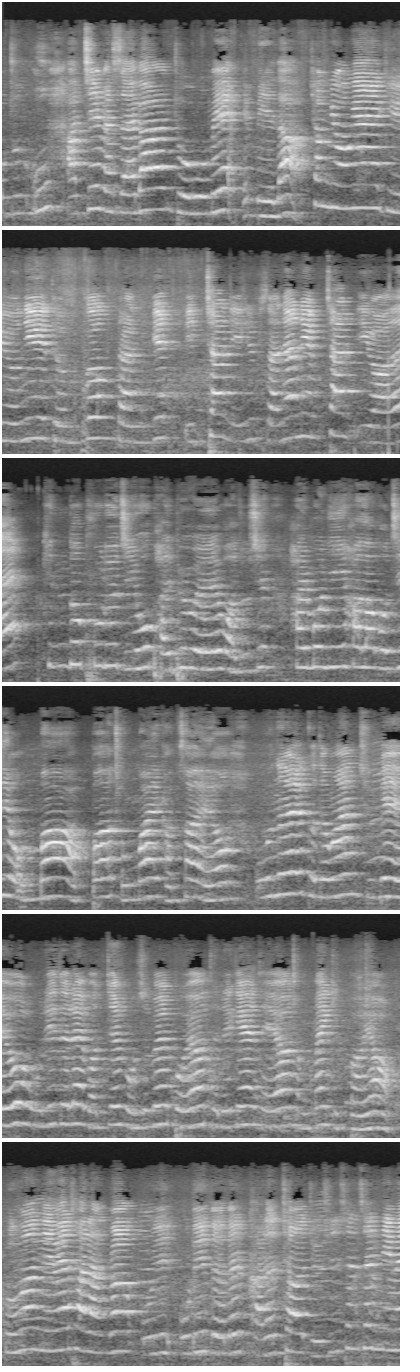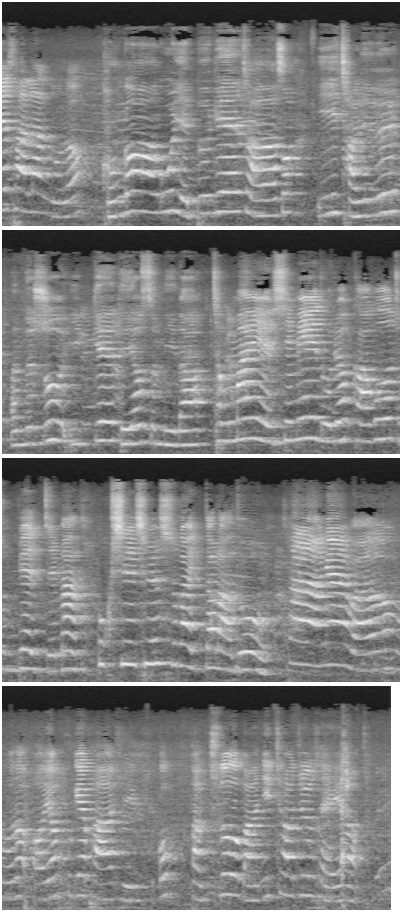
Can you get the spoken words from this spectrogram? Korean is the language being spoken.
고준우 아침 햇살 반 조미입니다. 청룡의 기운이 듬뿍 담긴 2024년 힘찬 2월에 킨더 푸르지오 발표회에 와주신 할머니, 할아버지, 엄마, 아빠 정말 감사해요. 오늘 그동안 준비해온 우리들의 멋진 모습을 보여드리게 되어 정말 기뻐요. 부모님의 사랑과 우리, 우리들을 가르쳐 주신 선생님의 사랑으로 건강하고 예쁘게 자라서 이 자리를 만들 수 있게 되었습니다. 정말 열심히 노력하고 준비했지만 혹시 실수가 있더라도 사랑의 마음으로 어여쁘게 봐주시고 박수 많이 쳐주세요.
